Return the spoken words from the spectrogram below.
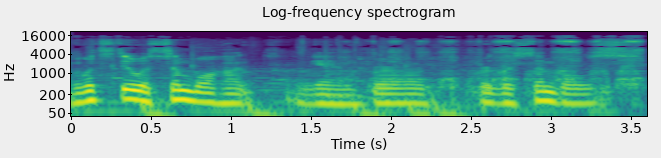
Let's do a symbol hunt again for for the symbols.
